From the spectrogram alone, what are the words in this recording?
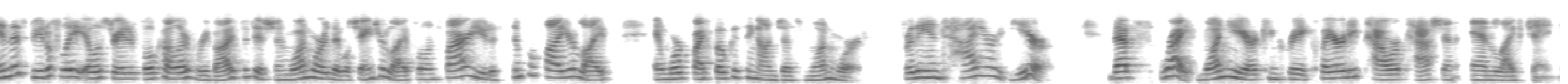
In this beautifully illustrated full color revised edition, one word that will change your life will inspire you to simplify your life and work by focusing on just one word for the entire year. That's right, one year can create clarity, power, passion, and life change.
